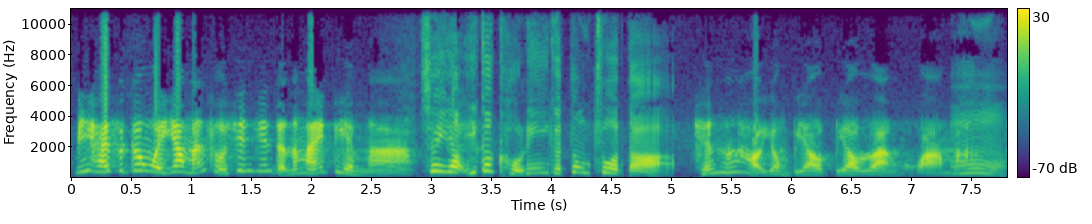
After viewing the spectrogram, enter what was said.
你还是跟我一样满手现金等着买点嘛，所以要一个口令一个动作的，钱很好用，不要不要乱花嘛。嗯，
